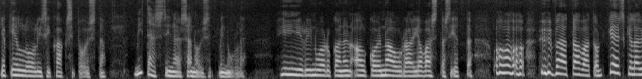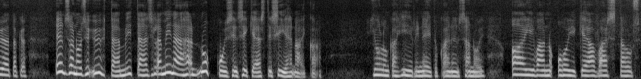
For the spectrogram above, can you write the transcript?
ja kello olisi 12. Mitä sinä sanoisit minulle? Hiiri nuorukainen alkoi nauraa ja vastasi, että oh, hyvä tavaton, keskellä yötäkö? En sanoisi yhtään mitään, sillä minähän nukkuisin sikeästi siihen aikaan. jolloin hiirineitokainen sanoi, aivan oikea vastaus.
